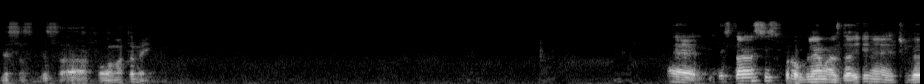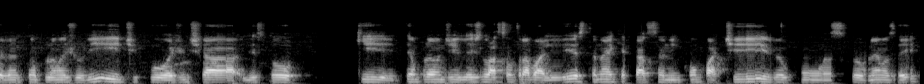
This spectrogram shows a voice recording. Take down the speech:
dessa, dessa forma também. É, estão esses problemas aí, né? A gente vendo que tem um problema jurídico, a gente já listou que tem um problema de legislação trabalhista, né, que está sendo incompatível com esses problemas aí.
